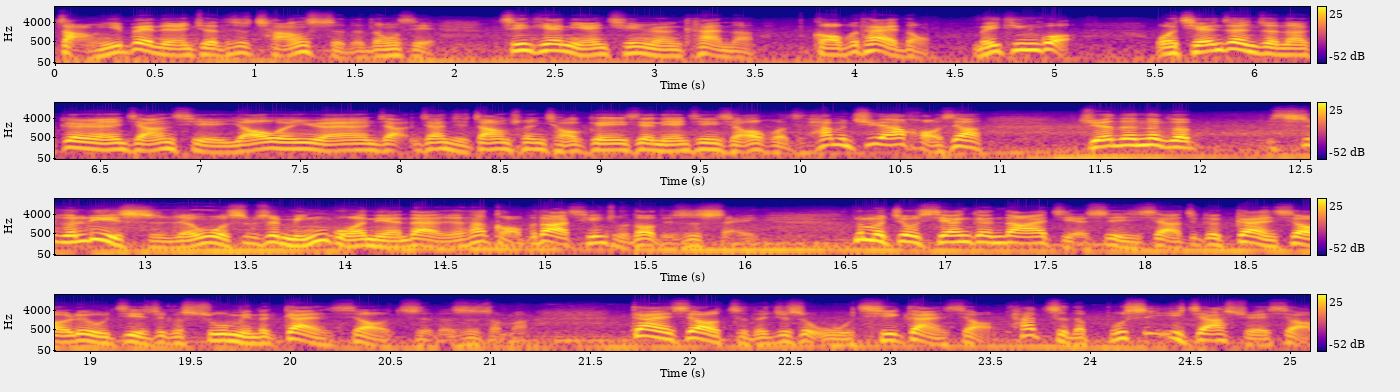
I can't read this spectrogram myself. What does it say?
长一辈的人觉得是常识的东西，今天年轻人看呢，搞不太懂，没听过。我前阵子呢跟人讲起姚文元，讲讲起张春桥，跟一些年轻小伙子，他们居然好像觉得那个是个历史人物，是不是民国年代的人？他搞不大清楚到底是谁。那么就先跟大家解释一下，这个《干校六记》这个书名的“干校”指的是什么？干校指的就是五七干校，它指的不是一家学校，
